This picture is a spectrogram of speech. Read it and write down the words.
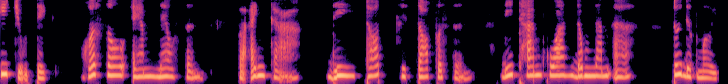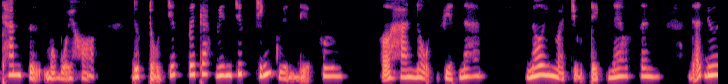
khi Chủ tịch Russell M. Nelson và anh cả đi Todd Christopherson đi tham quan Đông Nam Á. Tôi được mời tham dự một buổi họp được tổ chức với các viên chức chính quyền địa phương ở Hà Nội, Việt Nam, nơi mà Chủ tịch Nelson đã đưa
